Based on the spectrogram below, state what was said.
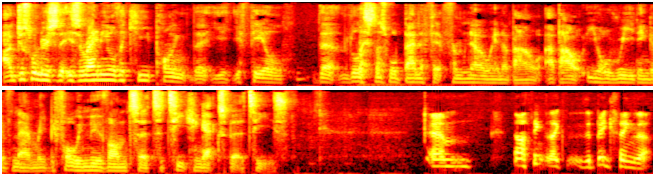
I just wonder is is there any other key point that you, you feel that the listeners will benefit from knowing about about your reading of memory before we move on to, to teaching expertise? Um, I think like the big thing that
